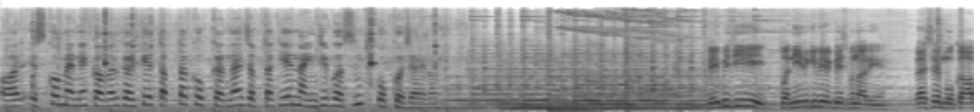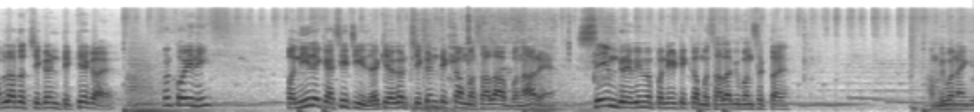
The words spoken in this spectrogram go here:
और इसको मैंने कवर करके तब तक कुक करना है, जब तक ये 90 परसेंट कुक हो जाएगा। बेबी जी, पनीर की भी एक डिश बना रही हैं। वैसे मुकाबला तो चिकन टिक्के का है पर कोई नहीं। पनीर एक ऐसी चीज़ है कि अगर चिकन टिक्का मसाला आप बना रहे हैं सेम ग्रेवी में पनीर टिक्का मसाला भी बन सकता है। हम भी बनाएँगे।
